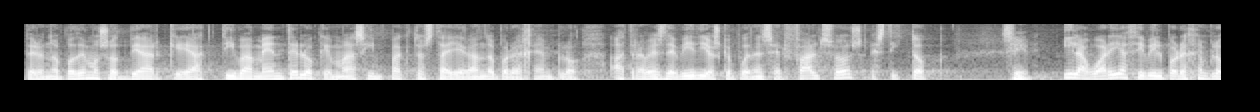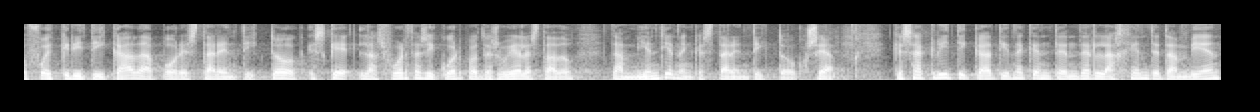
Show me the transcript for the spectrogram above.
pero no podemos obviar que activamente lo que más impacto está llegando, por ejemplo, a través de vídeos que pueden ser falsos, es TikTok. Sí. Y la Guardia Civil, por ejemplo, fue criticada por estar en TikTok. Es que las fuerzas y cuerpos de seguridad del Estado también tienen que estar en TikTok. O sea, que esa crítica tiene que entender la gente también,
